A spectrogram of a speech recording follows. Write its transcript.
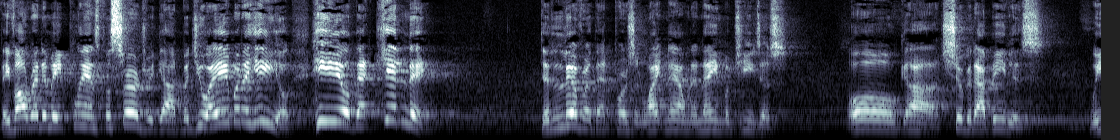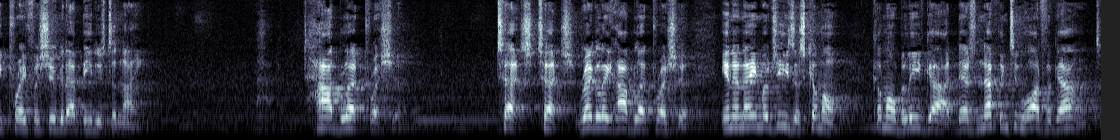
They've already made plans for surgery, God, but you are able to heal. Heal that kidney. Deliver that person right now in the name of Jesus. Oh, God. Sugar diabetes. We pray for sugar diabetes tonight. High blood pressure. Touch, touch. Regulate high blood pressure. In the name of Jesus. Come on. Come on, believe God. There's nothing too hard for God.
